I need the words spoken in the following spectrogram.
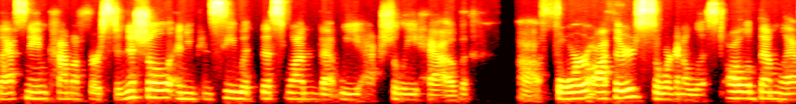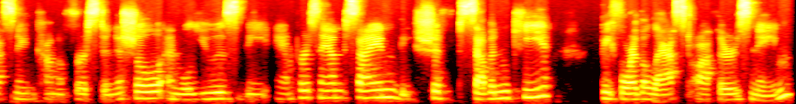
last name, comma, first initial, and you can see with this one that we actually have uh, four authors. So we're going to list all of them, last name, comma, first initial, and we'll use the ampersand sign, the shift seven key before the last author's name.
